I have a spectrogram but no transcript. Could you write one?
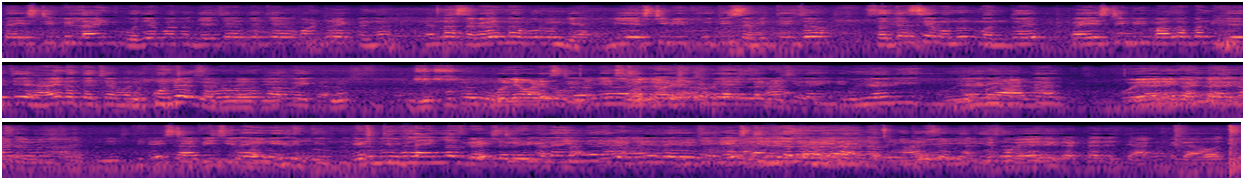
त्या एसटीपी लाईन खोदेपासून ज्याच्या ज्याचे कॉन्ट्रॅक्ट आहे ना त्यांना सगळ्यांना बोलून घ्या. मी एसटीपी कृती समितीचं सदस्य म्हणून म्हणतोय का एसटीपी मला पण जे जे आहे ना त्याच्यामध्ये कुठे कारवाई करा. एसटीपीची लाईन भुयारी गटार अख्ख्या गावातून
